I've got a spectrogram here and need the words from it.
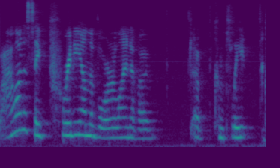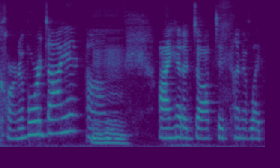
I want to say, pretty on the borderline of a a complete carnivore diet. Um, mm-hmm. I had adopted kind of like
